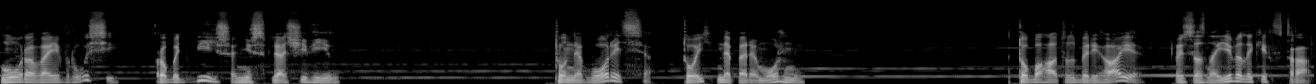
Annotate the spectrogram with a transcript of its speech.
Муравей в русі робить більше, ніж сплячий віл. Хто не бореться, той непереможний. Хто багато зберігає, той зазнає великих втрат.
